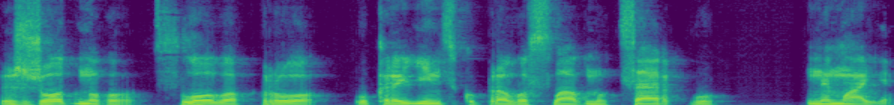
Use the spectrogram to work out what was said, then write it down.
жодного слова про українську православну церкву немає.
